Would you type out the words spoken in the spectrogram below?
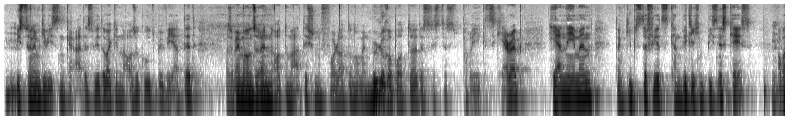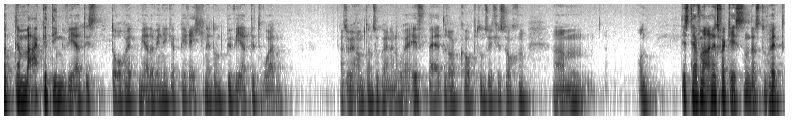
mhm. bis zu einem gewissen Grad. Es wird aber genauso gut bewertet. Also wenn wir unseren automatischen, vollautonomen Müllroboter, das ist das Projekt Scarab, hernehmen, dann gibt es dafür jetzt keinen wirklichen Business Case. Mhm. Aber der Marketingwert ist da halt mehr oder weniger berechnet und bewertet worden. Also wir haben dann sogar einen ORF-Beitrag gehabt und solche Sachen. Ähm, und das darf man auch nicht vergessen, dass du halt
